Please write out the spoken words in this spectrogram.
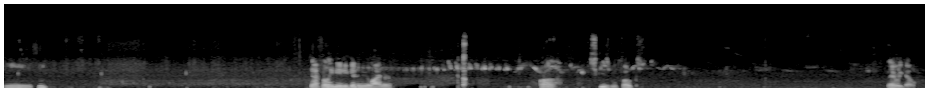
Hmm Definitely need to get a new lighter. Oh, excuse me, folks. There we go. I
